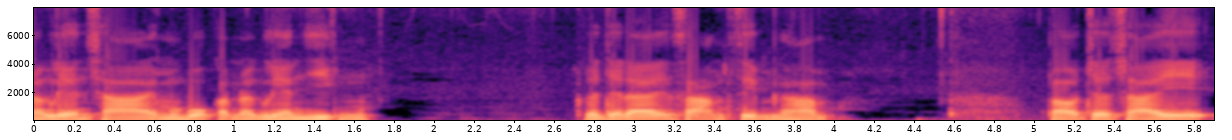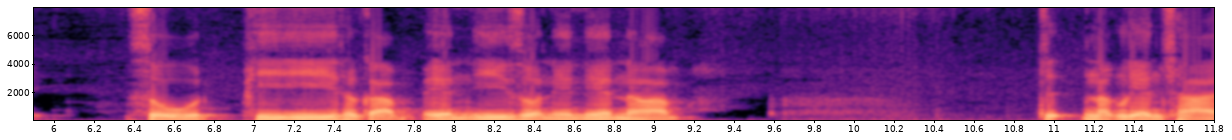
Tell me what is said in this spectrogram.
นักเรียนชายมาบวกกับนักเรียนหญิง ก็จะได้สามสิบนะครับ เราจะใช้สูตร PE เท่ากับ NE ส่วน NS นะครับ นักเรียนชาย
